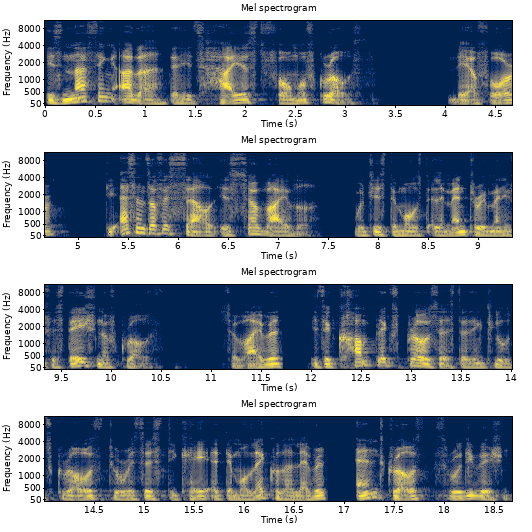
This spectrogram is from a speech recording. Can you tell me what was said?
is nothing other than its highest form of growth. Therefore, the essence of a cell is survival, which is the most elementary manifestation of growth. Survival is a complex process that includes growth to resist decay at the molecular level and growth through division.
